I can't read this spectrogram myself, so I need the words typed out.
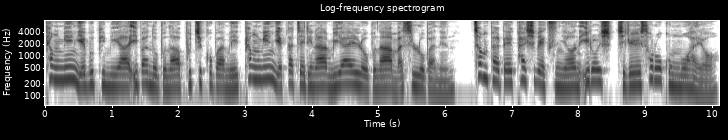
평민 예부피미아 이바노브나 부치코바 및 평민 예카제리나 미하일로브나 마슬로바는 1880X년 1월 17일 서로 공모하여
